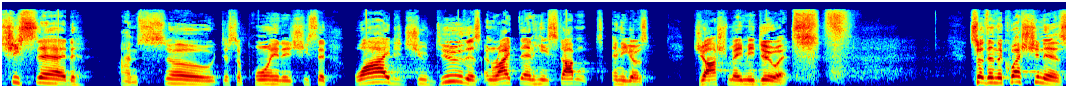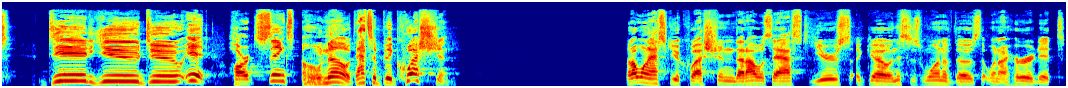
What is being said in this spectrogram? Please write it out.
she said, I'm so disappointed. She said, Why did you do this? And right then he stopped and he goes, Josh made me do it. so then the question is, Did you do it? Heart sinks. Oh no, that's a big question. But I want to ask you a question that I was asked years ago, and this is one of those that when I heard it,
